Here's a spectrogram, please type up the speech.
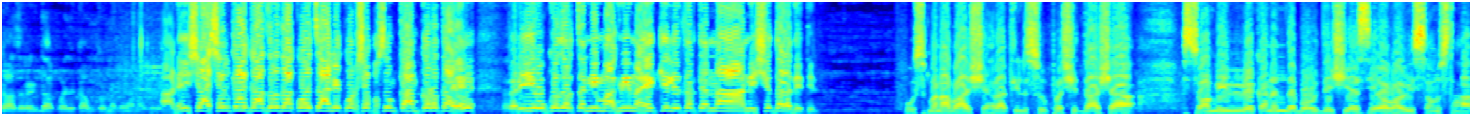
गाजर एक दाखवायचं काम करू नका आणि शासन काय गाजर दाखवायचं? अनेक वर्षापासून काम करत आहे. तरी युवक जर त्यांनी मागणी नाही केली तर त्यांना निश्चित दळा देतील. उस्मानाबाद शहरातील सुप्रसिद्ध अशा स्वामी विवेकानंद बहुद्देशीय सेवाभावी संस्था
